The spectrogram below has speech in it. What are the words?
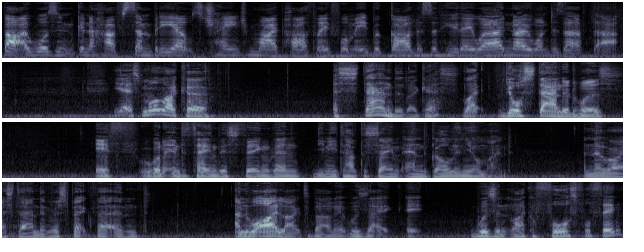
but I wasn't gonna have somebody else change my pathway for me, regardless of who they were. No one deserved that. Yeah, it's more like a a standard, I guess. Like your standard was if we're going to entertain this thing, then you need to have the same end goal in your mind and know where I stand and respect that. And and what I liked about it was that it, it wasn't like a forceful thing.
